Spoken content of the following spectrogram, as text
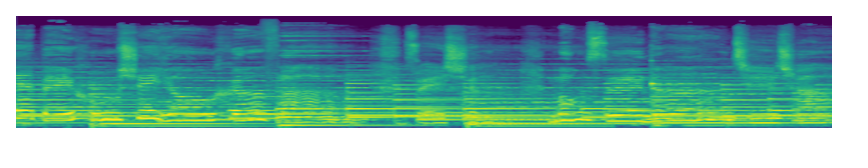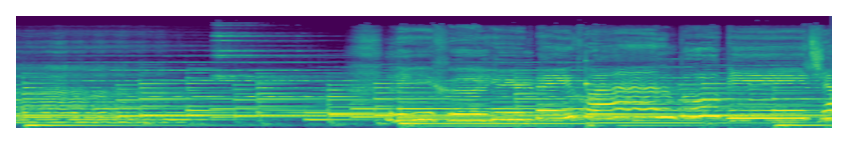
借杯湖水又何妨？醉生梦死能几场？离合与悲欢不必讲，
